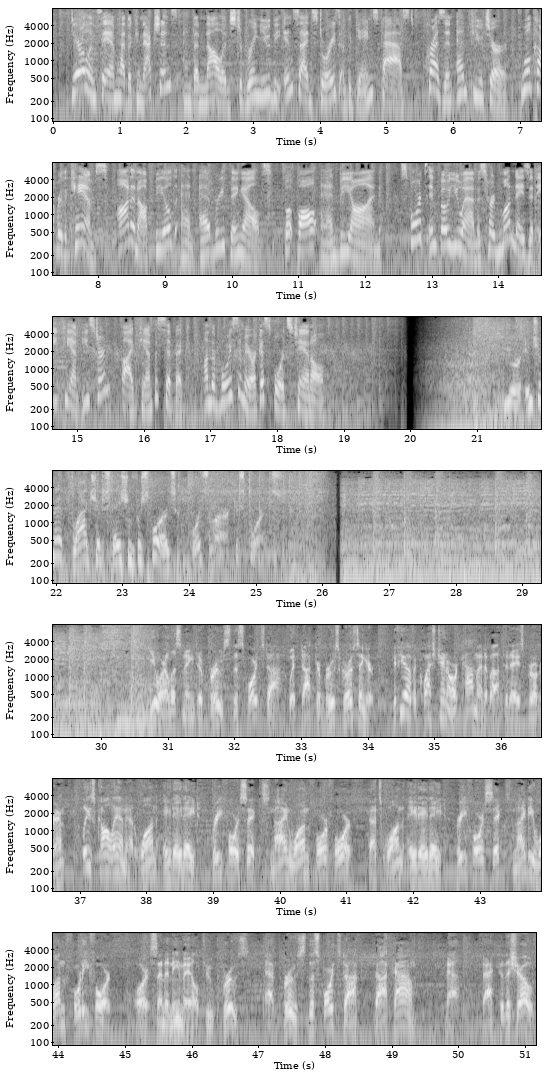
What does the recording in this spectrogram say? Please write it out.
Daryl and Sam have the connections and the knowledge to bring you the inside stories of the game's past, present, and future. We'll cover the camps, on and off field, and everything else, football and beyond. Sports Info UM is heard Mondays at 8 p.m. Eastern, 5 p.m. Pacific on the Voice America Sports Channel. Your internet flagship station for sports, Voice America Sports. You are listening to Bruce the Sports Doc with Dr. Bruce Grossinger. If you have a question or comment about today's program, please call in at 1 888 346 9144. That's 1 888 346 9144. Or send an email to bruce at brucethesportsdoc.com. Now, back to the show.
